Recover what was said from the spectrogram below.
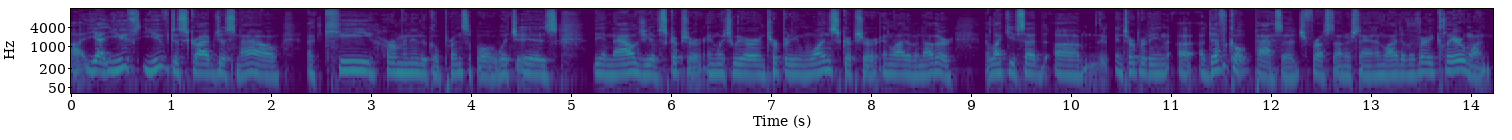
Uh, yeah, you've you've described just now a key hermeneutical principle, which is the analogy of Scripture, in which we are interpreting one Scripture in light of another. And like you said, um, interpreting a, a difficult passage for us to understand in light of a very clear one.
